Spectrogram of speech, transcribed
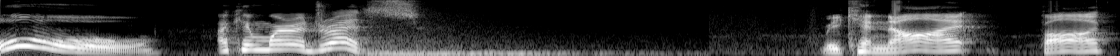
Oh, I can wear a dress. We cannot. Fuck.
